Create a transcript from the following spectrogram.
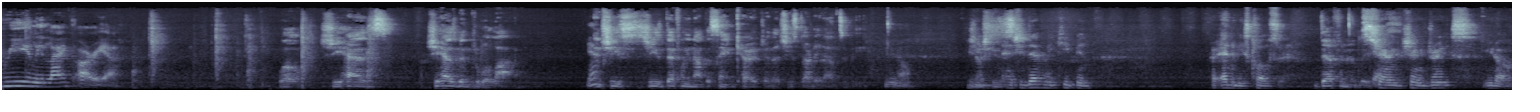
really like Arya. Well, she has, she has been through a lot, Yeah. and she's she's definitely not the same character that she started out to be. You know. You know, and she's she's definitely keeping her enemies closer. definitely. Sharing, sharing drinks. You know,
